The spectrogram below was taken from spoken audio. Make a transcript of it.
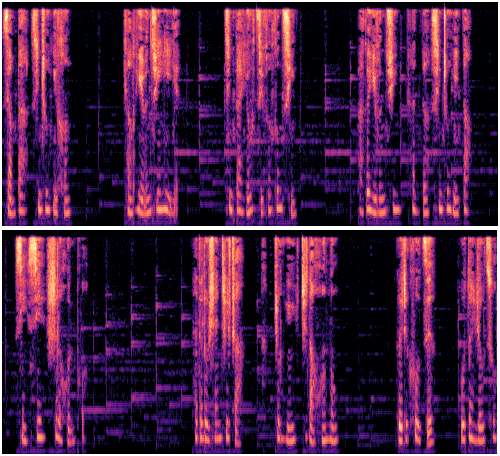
想罢，心中一横，瞟了宇文君一眼，竟带有几分风情，把个宇文君看得心中一荡，险些失了魂魄。他的鹿山之爪终于直捣黄龙，隔着裤子不断揉搓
